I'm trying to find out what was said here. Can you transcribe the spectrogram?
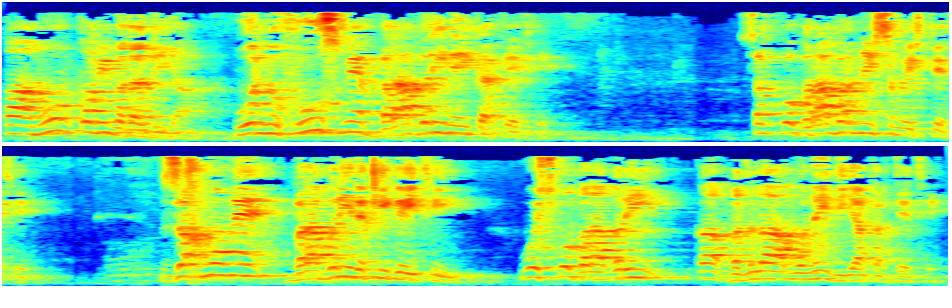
قانون کو بھی بدل دیا۔ وہ نفوس میں برابری نہیں کرتے تھے، سب کو برابر نہیں سمجھتے تھے۔ زخموں میں برابری رکھی گئی تھی، وہ اس کو برابری کا بدلہ وہ نہیں دیا کرتے تھے۔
